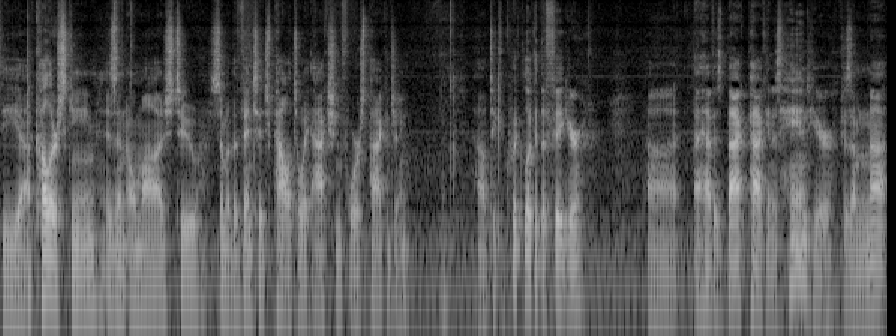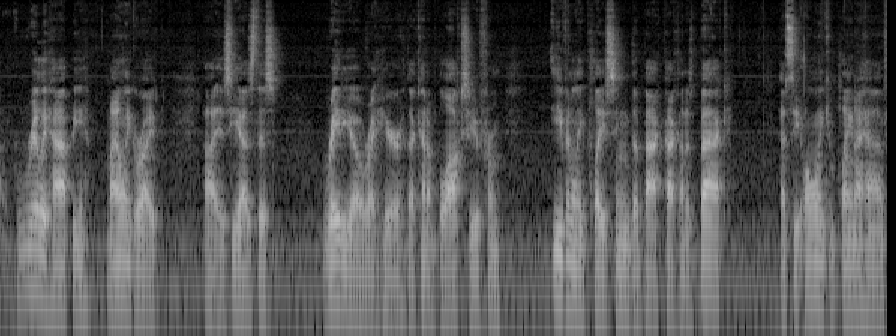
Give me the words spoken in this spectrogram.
The uh, color scheme is an homage to some of the vintage Palitoy Action Force packaging. I'll take a quick look at the figure. Uh, I have his backpack in his hand here because I'm not really happy. My only gripe uh, is he has this radio right here that kind of blocks you from evenly placing the backpack on his back. That's the only complaint I have.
